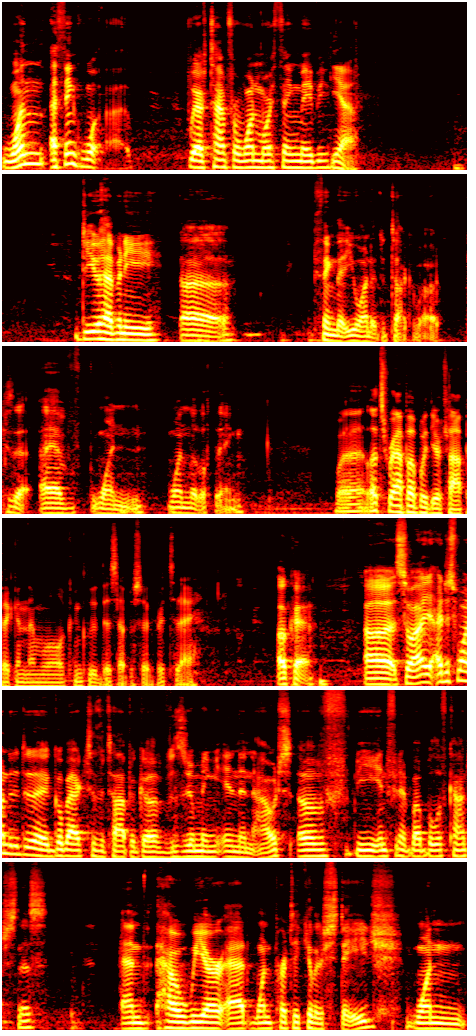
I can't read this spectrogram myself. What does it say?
One, I think we have time for one more thing, maybe. Yeah. Do you have any uh, thing that you wanted to talk about? Because I have one one little thing. Well, let's wrap up with your topic, and then we'll conclude this episode for today. Okay. Uh, so I, I just wanted to go back to the topic of zooming in and out of the infinite bubble of consciousness, and how we are at one particular stage, one,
